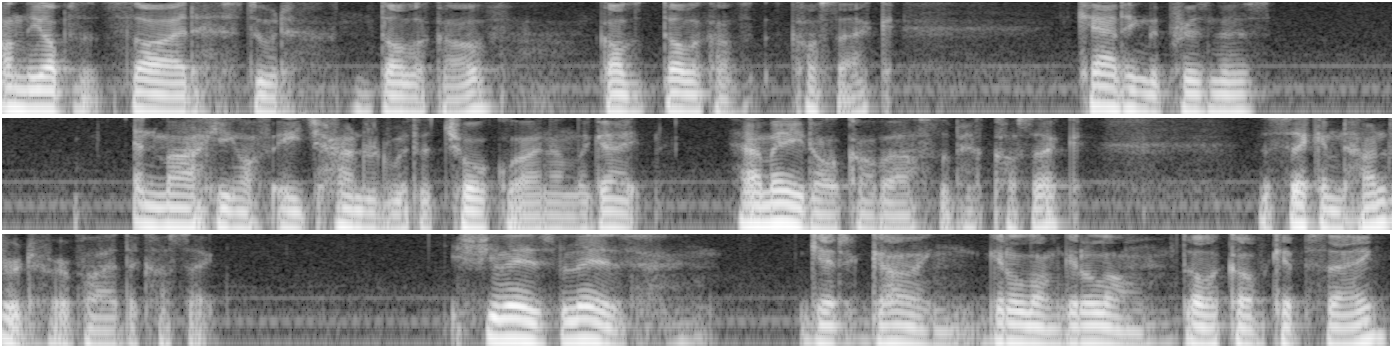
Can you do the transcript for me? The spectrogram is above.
On the opposite side stood Dolokhov, Dolokhov's Cossack, counting the prisoners and marking off each hundred with a chalk line on the gate. How many, Dolokhov asked the Cossack. The second hundred, replied the Cossack. Filez, filez, get going, get along, get along, Dolokhov kept saying,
